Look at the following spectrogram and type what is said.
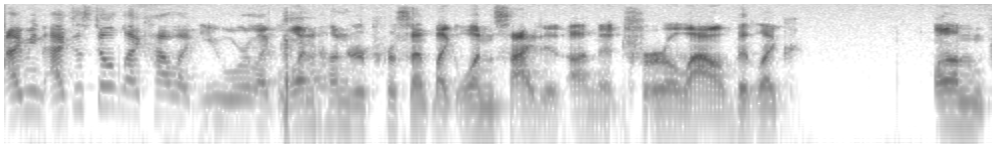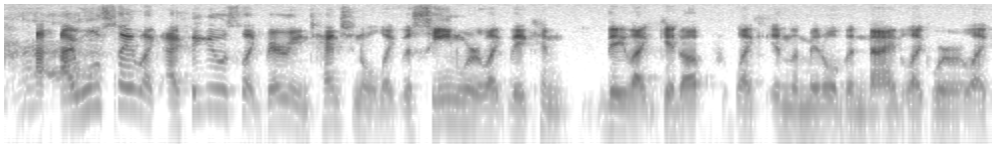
I mean, I just don't like how like you were like 100% like one-sided on it for a while, but like um I, I will say like I think it was like very intentional like the scene where like they can they like get up like in the middle of the night like where like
